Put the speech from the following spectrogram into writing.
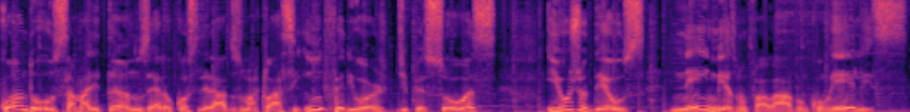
Quando os samaritanos eram considerados uma classe inferior de pessoas e os judeus nem mesmo falavam com eles,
